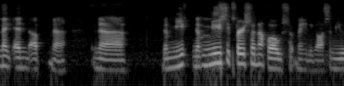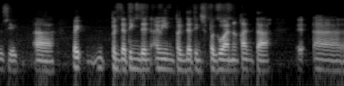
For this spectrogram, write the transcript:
nag-end up na na na, mu- na music person ako, gusto, mahilig ako sa music. Ah, pag, pagdating din, I mean, pagdating sa paggawa ng kanta, ah,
